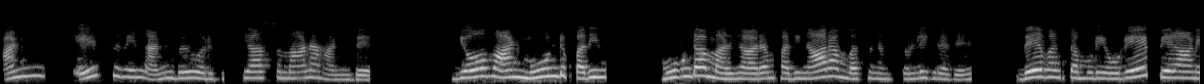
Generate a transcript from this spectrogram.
அன் இயேசுவின் அன்பு ஒரு வித்தியாசமான அன்பு. யோவான் மூன்று பதி மூன்றாம் அதிகாரம் பதினாறாம் வசனம் சொல்லுகிறது தேவன் தம்முடைய ஒரே பேரானை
